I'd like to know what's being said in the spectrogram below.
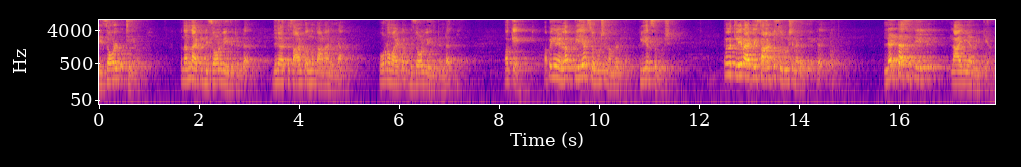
ഡിസോൾവ് ചെയ്യണം. അപ്പോൾ നന്നായിട്ട് ഡിസോൾവ് ചെയ്തിട്ടുണ്ട്. ഇതിനകത്ത് സാൾട്ട് ഒന്നും കാണാനില്ല. പൂർണമായിട്ടും ഡിസോൾവ് ചെയ്തിട്ടുണ്ട്. ഓക്കെ അപ്പൊ ഇങ്ങനെയുള്ള ക്ലിയർ സൊല്യൂഷൻ നമ്മൾ എടുക്കണം. ക്ലിയർ സൊല്യൂഷൻ നിങ്ങൾ ക്ലിയർ ആയിട്ട് ഈ സാൾട്ട് സൊല്യൂഷനകത്തേക്ക് ലെഡ് അസിറ്റേറ്റ് ലായനി ഞാൻ ഒഴിക്കുകയാണ്.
